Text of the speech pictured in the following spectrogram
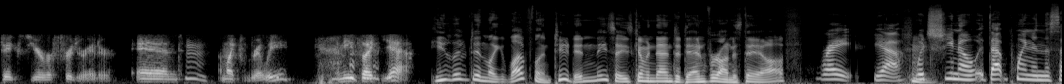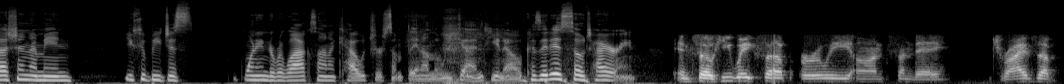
fix your refrigerator. And hmm. I'm like, really? And he's like, yeah. He lived in like Loveland too, didn't he? So he's coming down to Denver on his day off. Right. Yeah. Hmm. Which, you know, at that point in the session, I mean, you could be just wanting to relax on a couch or something on the weekend, you know, because it is so tiring. And so he wakes up early on Sunday, drives up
